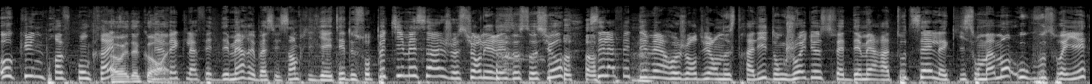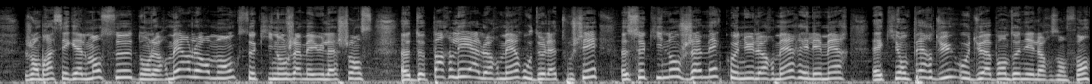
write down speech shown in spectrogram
aucune preuve concrète. Ah ouais, d'accord. Mais ouais. avec la fête des mères, et bah c'est simple, il y a été de son petit message sur les réseaux sociaux. C'est la fête des mères aujourd'hui en Australie, donc joyeuse fête des mères à toutes celles qui sont mamans où que vous soyez. J'embrasse également ceux dont leur mère leur manque, ceux qui n'ont jamais eu la chance euh, de parler à leur mère ou de la toucher, euh, ceux qui n'ont jamais connu leur mère et les mères euh, qui ont perdu ou dû abandonner leurs enfants.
